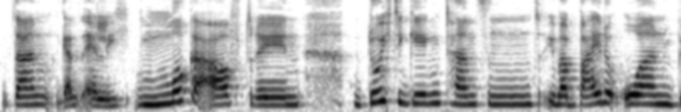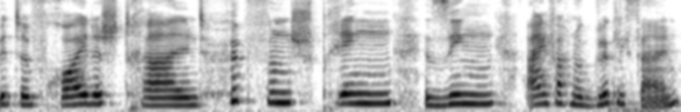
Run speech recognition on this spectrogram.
dann ganz ehrlich, Mucke aufdrehen, durch die Gegend tanzend, über beide Ohren bitte freudestrahlend hüpfen, springen, singen, einfach nur glücklich sein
